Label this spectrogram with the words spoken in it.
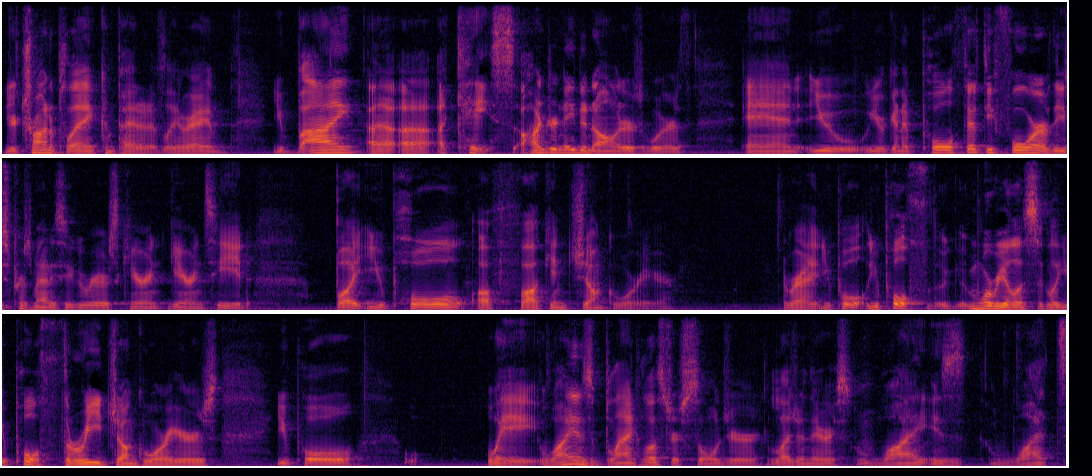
you're trying to play competitively, right? You buy a, a, a case, $180 worth, and you you're gonna pull 54 of these prismatic secret rares guaranteed but you pull a fucking junk warrior right? You pull you pull more realistically you pull three junk warriors. You pull wait why is blackluster soldier legendary? Why is what?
